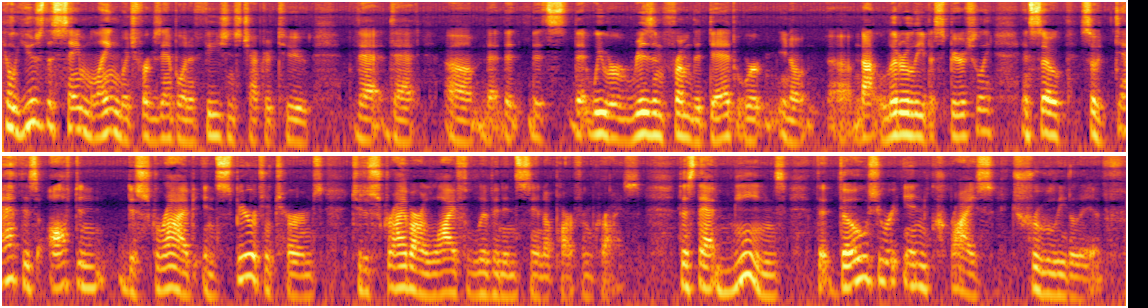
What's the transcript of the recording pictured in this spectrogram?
He'll use the same language, for example, in Ephesians chapter 2, that, that um, that that that we were risen from the dead. We're you know uh, not literally but spiritually, and so so death is often described in spiritual terms to describe our life living in sin apart from Christ. Thus, that means that those who are in Christ truly live,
